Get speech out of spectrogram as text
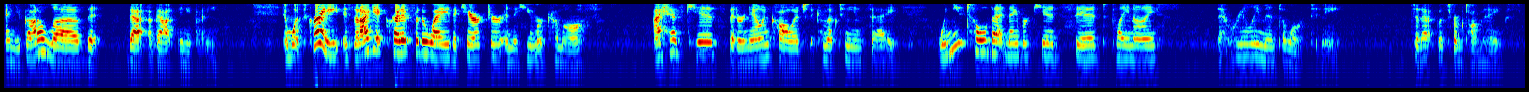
And you gotta love that, that about anybody. And what's great is that I get credit for the way the character and the humor come off. I have kids that are now in college that come up to me and say, When you told that neighbor kid Sid to play nice, that really meant a lot to me. So that was from Tom Hanks.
